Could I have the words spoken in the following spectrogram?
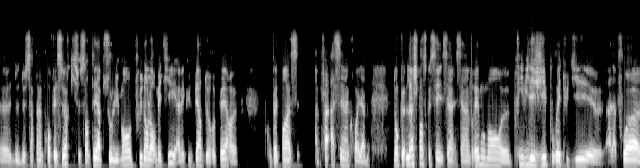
euh, de, certains professeurs qui se sentaient absolument plus dans leur métier avec une perte de repères euh, complètement assez, incroyable. Donc là, je pense que c'est un, un, vrai moment euh, privilégié pour étudier à la fois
